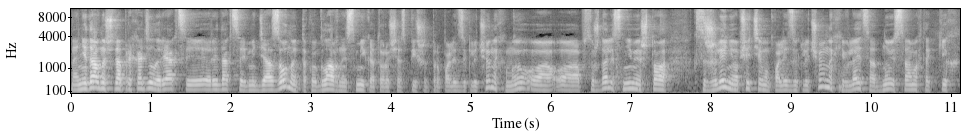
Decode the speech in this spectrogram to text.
А Недавно сюда приходила реакция, редакция Медиазоны, такой главный СМИ, который сейчас пишет про политзаключенных, и мы а, а, обсуждали с ними, что, к сожалению, вообще тема политзаключенных является одной из самых таких,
